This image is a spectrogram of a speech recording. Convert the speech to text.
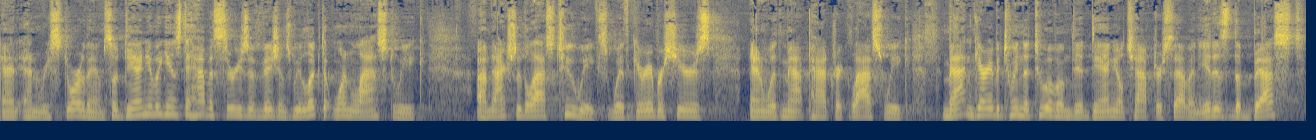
and, and restore them. So Daniel begins to have a series of visions. We looked at one last week, um, actually the last two weeks, with Gary Breshears and with Matt Patrick last week. Matt and Gary, between the two of them, did Daniel chapter 7. It is the best,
